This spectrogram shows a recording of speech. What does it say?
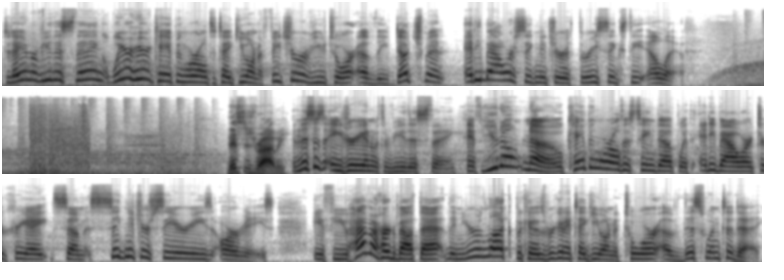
Today in Review This Thing, we're here at Camping World to take you on a feature review tour of the Dutchmen Eddie Bauer Signature 360 LF. This is Robbie. And this is Adrian with Review This Thing. If you don't know, Camping World has teamed up with Eddie Bauer to create some Signature Series RVs. If you haven't heard about that, then you're in luck because we're going to take you on a tour of this one today.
